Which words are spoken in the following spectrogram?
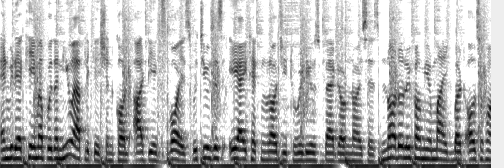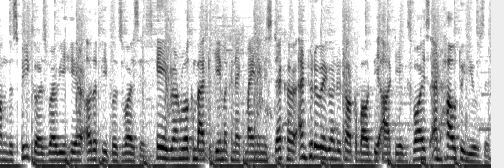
Nvidia came up with a new application called RTX Voice which uses AI technology to reduce background noises not only from your mic but also from the speakers where we hear other people's voices. Hey everyone welcome back to Gamer Connect my name is Decker and today we're going to talk about the RTX Voice and how to use it.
